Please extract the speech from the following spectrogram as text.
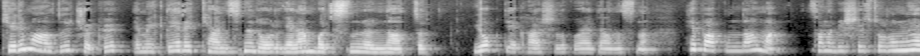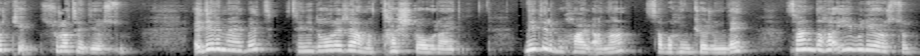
Kerim aldığı çöpü emekleyerek kendisine doğru gelen bacısının önüne attı. Yok diye karşılık verdi anasına. Hep aklımda ama sana bir şey sorulmuyor ki surat ediyorsun. Ederim elbet seni doğuracağıma taş doğuraydım. Nedir bu hal ana sabahın köründe? Sen daha iyi biliyorsun.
